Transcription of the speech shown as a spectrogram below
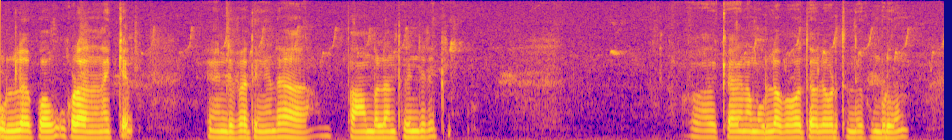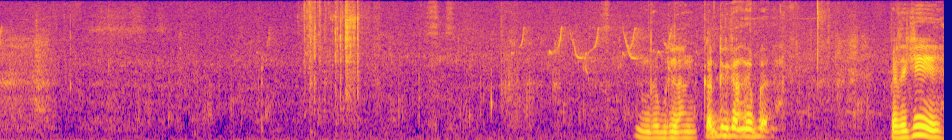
உள்ளே போகக்கூடாது நினைக்கிறேன் ஏன்னு பார்த்திங்கன்னா பாம்பெல்லாம் தெரிஞ்சிருக்கு. அதுக்காக நம்ம உள்ளே போக தேவையில்ல எடுத்து வந்து கும்பிடுவோம். இந்த இப்படிலாம் கட்டியிருக்காங்க இப்போ. இப்போதைக்கு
